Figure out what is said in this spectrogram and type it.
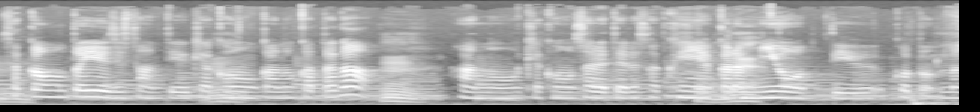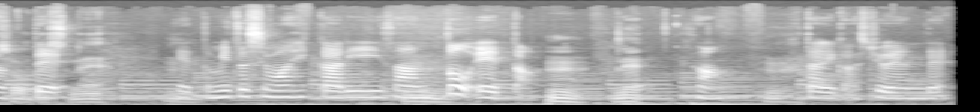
うん。坂本雄二さんっていう脚本家の方が、うん。あの脚本されてる作品やから見ようっていうことになって、えー、と満島ひかりさんと瑛太さんうん。2人が主演で。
